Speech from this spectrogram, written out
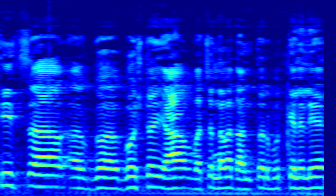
तीच ग- गोष्ट या वचननाम्यात अंतर्भूत केलेली आहे.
